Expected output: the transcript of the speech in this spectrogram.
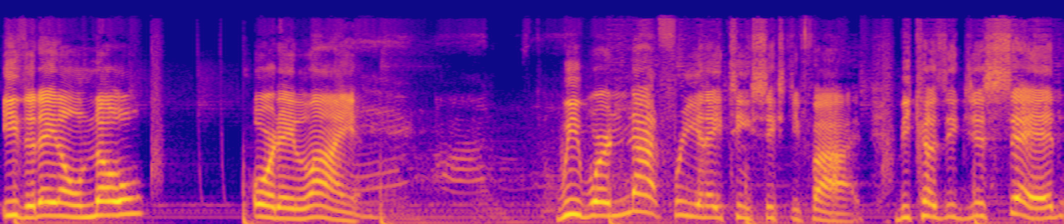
Either they don't know or they lying. We were not free in 1865 because it just said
